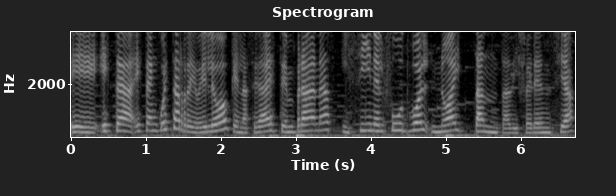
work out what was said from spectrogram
eh, esta, esta encuesta reveló que en las edades tempranas y sin el fútbol no hay tanta diferencia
